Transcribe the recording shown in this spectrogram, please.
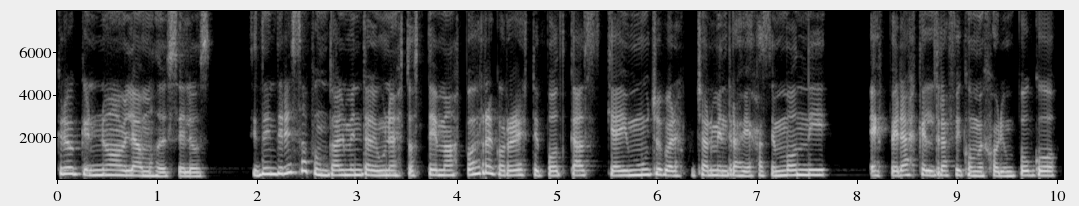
Creo que no hablamos de celos. Si te interesa puntualmente alguno de estos temas, puedes recorrer este podcast que hay mucho para escuchar mientras viajas en Bondi, esperás que el tráfico mejore un poco,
